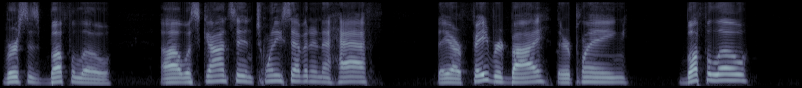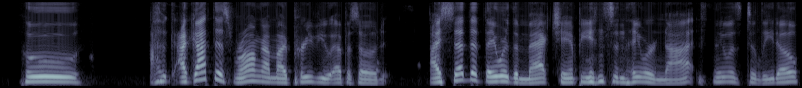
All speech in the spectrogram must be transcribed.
versus Buffalo. Uh, Wisconsin 27 and a half. They are favored by. They're playing Buffalo, who I, I got this wrong on my preview episode. I said that they were the MAC champions and they were not. It was Toledo.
